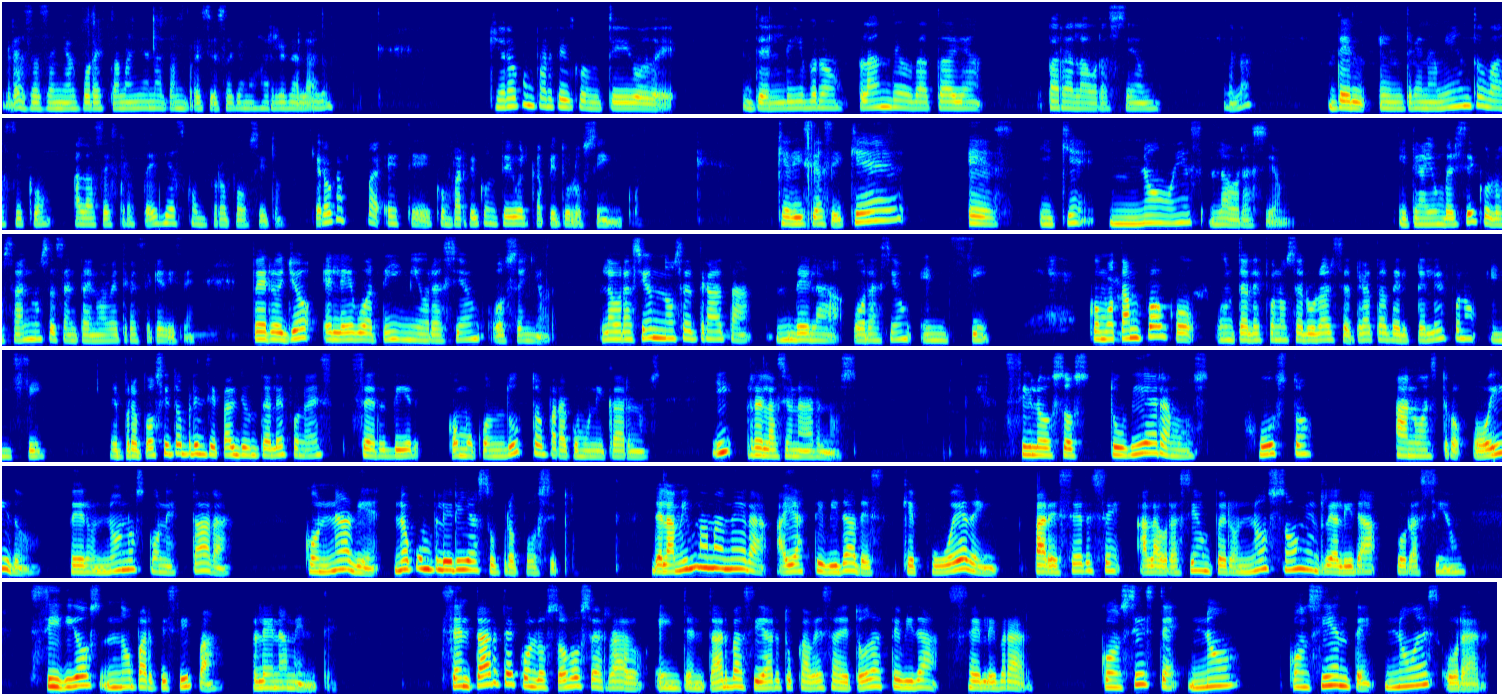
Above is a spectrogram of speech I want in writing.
Gracias Señor por esta mañana tan preciosa que nos has regalado. Quiero compartir contigo de, del libro Plan de batalla para la oración, ¿verdad? Del entrenamiento básico a las estrategias con propósito. Quiero este, compartir contigo el capítulo 5, que dice así, ¿qué es y qué no es la oración? Y trae un versículo, Salmo 69, 13, que dice, pero yo elevo a ti mi oración, oh Señor. La oración no se trata de la oración en sí, como tampoco un teléfono celular se trata del teléfono en sí. El propósito principal de un teléfono es servir como conducto para comunicarnos y relacionarnos. Si lo sostuviéramos justo a nuestro oído, pero no nos conectara con nadie, no cumpliría su propósito. De la misma manera, hay actividades que pueden parecerse a la oración, pero no son en realidad oración si Dios no participa plenamente. Sentarte con los ojos cerrados e intentar vaciar tu cabeza de toda actividad, celebrar, consiste no consciente, no es orar.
